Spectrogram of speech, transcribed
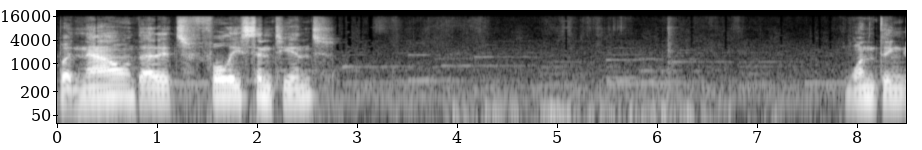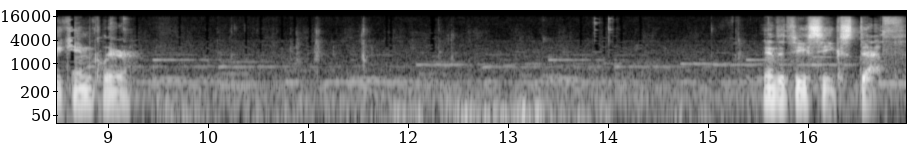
But now that it's fully sentient, one thing became clear. Entity seeks death.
